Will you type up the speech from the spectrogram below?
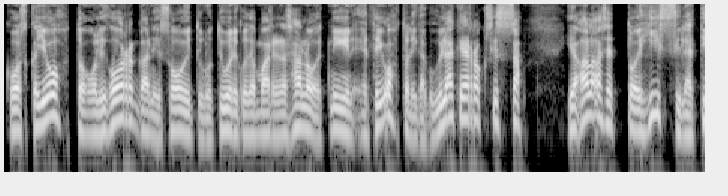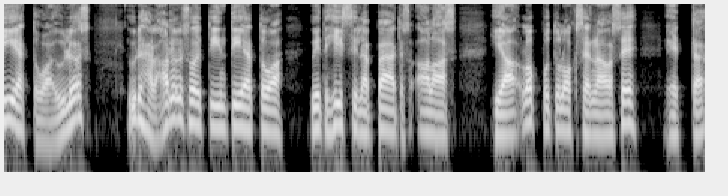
koska johto oli organisoitunut, juuri kuten Marina sanoit, niin, että johto oli ikään kuin yläkerroksissa ja alaset toi hissillä tietoa ylös. Ylhäällä analysoitiin tietoa, vieti hissillä päätös alas ja lopputuloksena on se, että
